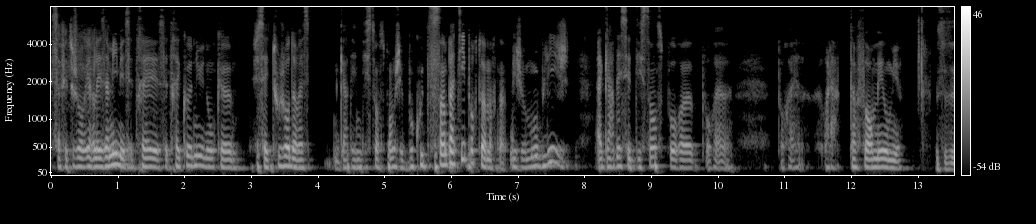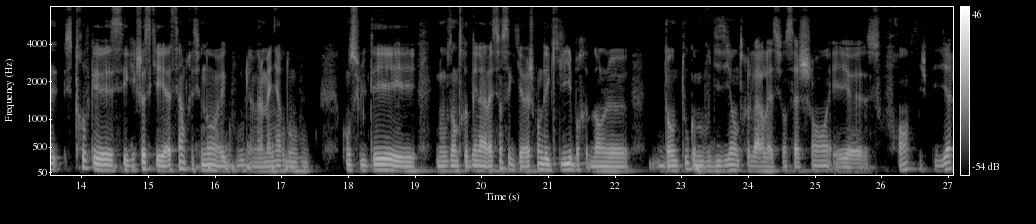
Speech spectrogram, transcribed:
ça fait toujours rire les amis, mais c'est très, c'est très connu. Donc j'essaie toujours de garder une distance. Bon, j'ai beaucoup de sympathie pour toi, Martin, mais je m'oblige à garder cette distance pour, pour, pour voilà, t'informer au mieux je trouve que c'est quelque chose qui est assez impressionnant avec vous, la, manière dont vous consultez et dont vous entretenez la relation, c'est qu'il y a vachement d'équilibre dans dans tout, comme vous disiez, entre la relation sachant et euh, souffrant, si je puis dire.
